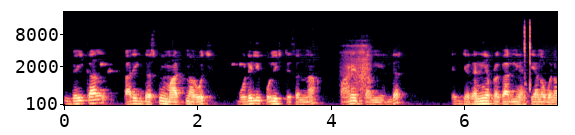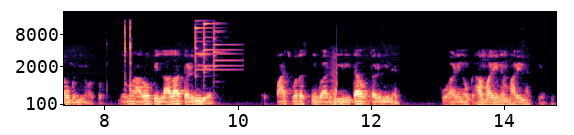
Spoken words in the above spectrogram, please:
ગઈકાલ તારીખ દસમી માર્ચના રોજ બોડેલી પોલીસ સ્ટેશનના પાણેજ ગામની અંદર એક જઘન્ય પ્રકારની હત્યાનો બનાવ બન્યો હતો. જેમાં આરોપી લાલા તડવીએ એક પાંચ વર્ષની બાળકી રીતા તડવીને કુહાડીનો ઘા મારીને મારી નાખી હતી.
